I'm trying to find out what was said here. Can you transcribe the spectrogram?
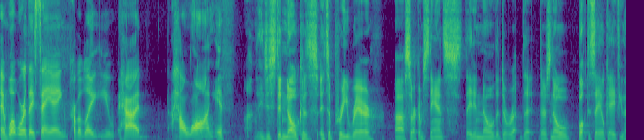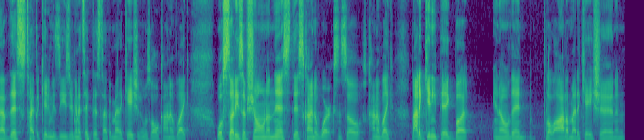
And what were they saying? Probably you had how long? If They just didn't know because it's a pretty rare uh, circumstance. They didn't know the direct. that there's no book to say, okay, if you have this type of kidney disease, you're going to take this type of medication. It was all kind of like, well, studies have shown on this, this kind of works, and so it's kind of like not a guinea pig, but you know, they put a lot of medication and.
